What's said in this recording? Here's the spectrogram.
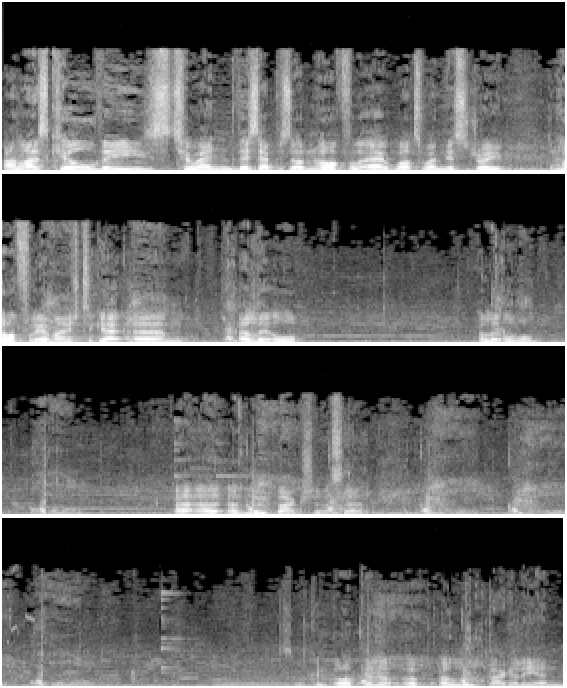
And let's kill these to end this episode and hopefully, uh, well, to end this stream. And hopefully I managed to get um, a little, a little one. A, a, loot bag, should I say. So we can open up, up a loot bag at the end.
